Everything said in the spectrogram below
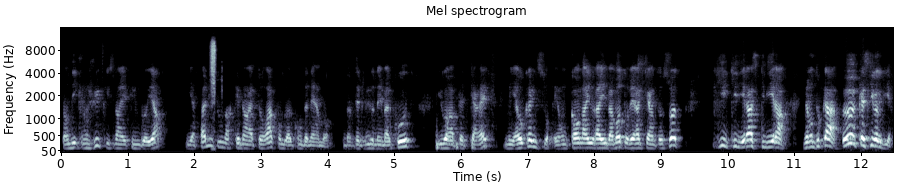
Tandis qu'un juif qui se marie avec une Goya, il n'y a pas du tout marqué dans la Torah qu'on doit le condamner à mort. On doit peut-être lui donner Malkout, il y aura peut-être carrette, mais il n'y a aucun sourd. Et quand on arrivera à Ibamot, on verra qu'il y a un Tosot qui, dira ce qu'il dira. Mais en tout cas, eux, qu'est-ce qu'ils veulent dire?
